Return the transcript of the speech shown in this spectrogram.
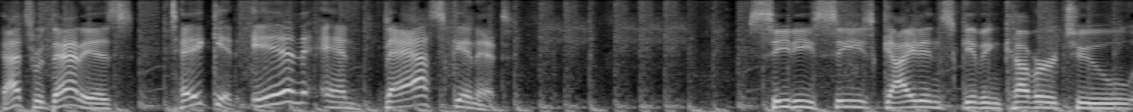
That's what that is. Take it in and bask in it. CDC's guidance giving cover to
